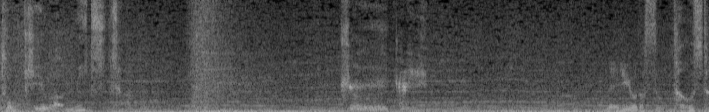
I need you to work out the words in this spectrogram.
時は満ちた。メリオダスを倒した。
